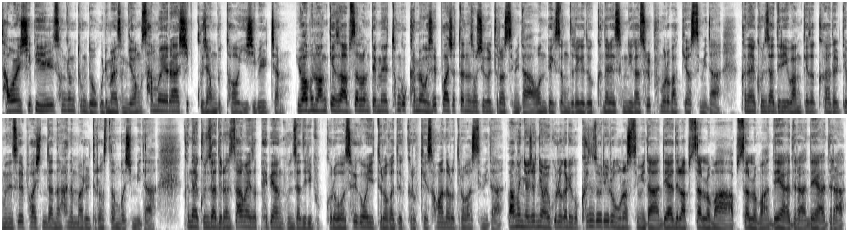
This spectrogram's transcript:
4월 12일 성경통독 우리말 성경 사무에라 19장부터 21장 요압은 왕께서 압살롬 때문에 통곡하며 슬퍼하셨다는 소식을 들었습니다. 온 백성들에게도 그날의 승리가 슬픔으로 바뀌었습니다. 그날 군사들이 왕께서 그 아들 때문에 슬퍼하신다는 하는 말을 들었던 것입니다. 그날 군사들은 싸움에서 패배한 군사들이 부끄러워 슬그머니 들어가듯 그렇게 성 안으로 들어갔습니다. 왕은 여전히 얼굴을 가리고 큰 소리로 울었습니다. 내 아들 압살롬아 압살롬아 내 아들아 내 아들아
